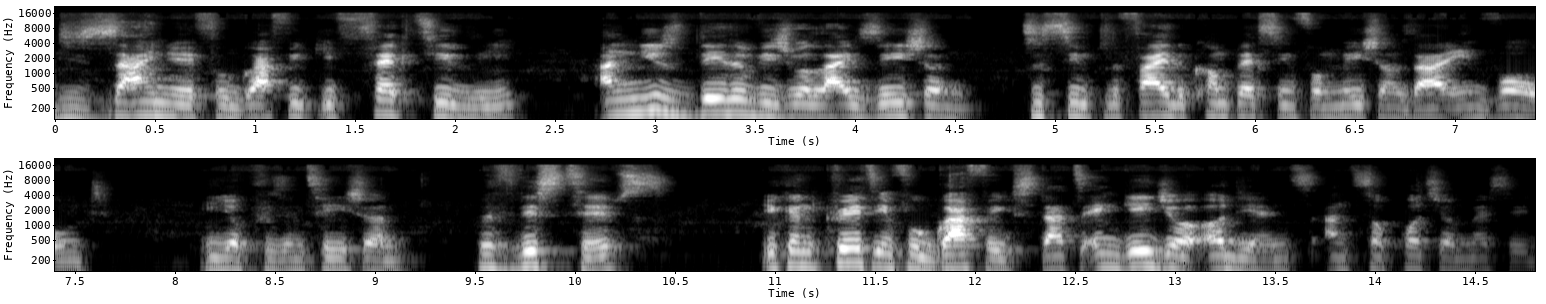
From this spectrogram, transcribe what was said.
design your infographic effectively, and use data visualization to simplify the complex information that are involved in your presentation. With these tips, you can create infographics that engage your audience and support your message.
